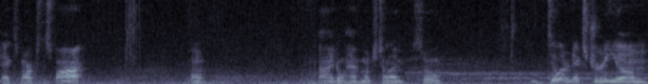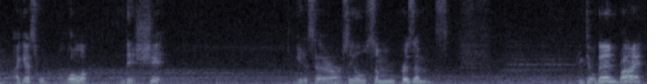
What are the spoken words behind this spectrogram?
X marks the spot. Well, I don't have much time, so until our next journey, um, I guess we'll blow up this shit. Get us ourselves some prisms. Until then, bye.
